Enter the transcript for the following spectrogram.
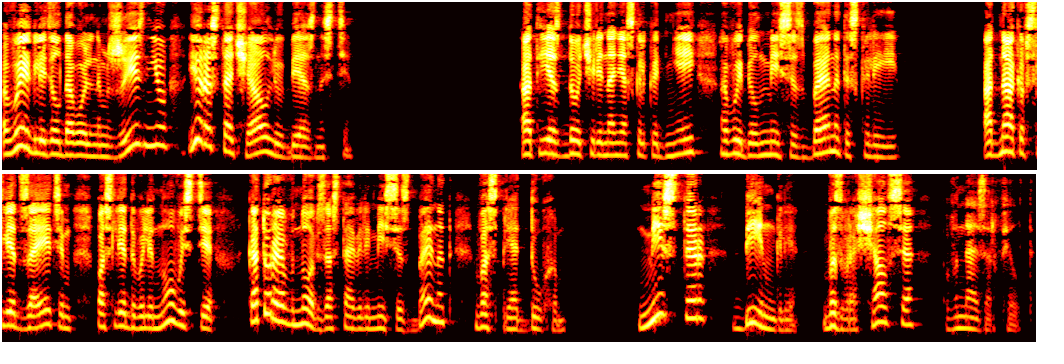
выглядел довольным жизнью и расточал любезности. Отъезд дочери на несколько дней выбил миссис Беннет из колеи. Однако вслед за этим последовали новости, которые вновь заставили миссис Беннет воспрять духом. Мистер Бингли возвращался в Незерфилд.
